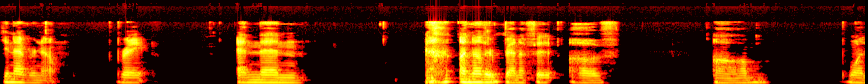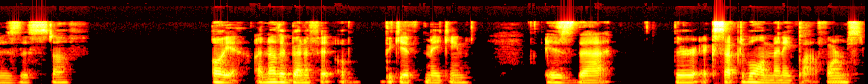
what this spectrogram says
You never know, right? And then another benefit of um, what is this stuff? Oh yeah, another benefit of the gift making is that they're acceptable on many platforms.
